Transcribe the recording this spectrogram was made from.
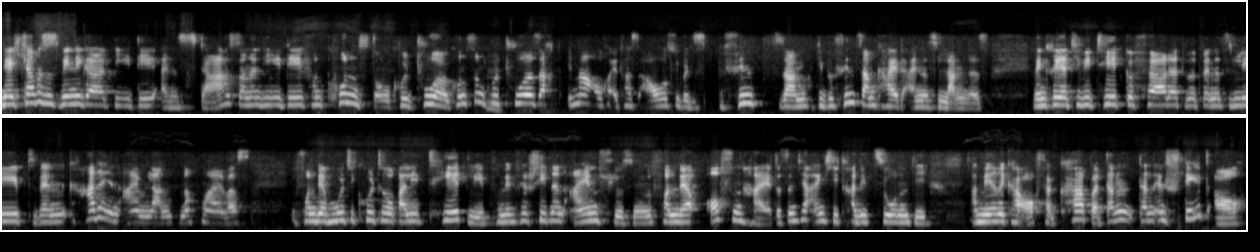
Ja, ich glaube, es ist weniger die Idee eines Stars, sondern die Idee von Kunst und Kultur. Kunst und hm. Kultur sagt immer auch etwas aus über Befindsam, die Befindsamkeit eines Landes. Wenn Kreativität gefördert wird, wenn es lebt, wenn gerade in einem Land nochmal was von der Multikulturalität lebt, von den verschiedenen Einflüssen, von der Offenheit. Das sind ja eigentlich die Traditionen, die Amerika auch verkörpert. Dann, dann entsteht auch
